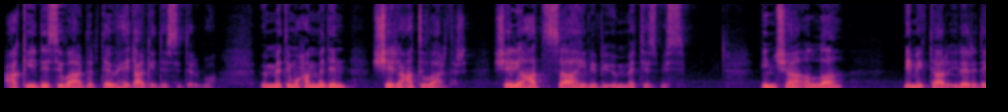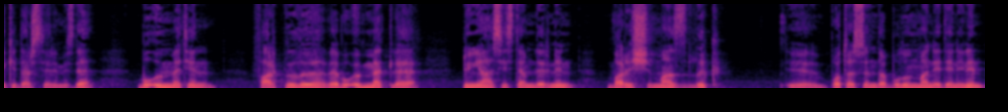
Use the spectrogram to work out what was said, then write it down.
akidesi vardır. Tevhid akidesidir bu. Ümmeti Muhammed'in şeriatı vardır. Şeriat sahibi bir ümmetiz biz. İnşallah bir miktar ilerideki derslerimizde bu ümmetin farklılığı ve bu ümmetle dünya sistemlerinin barışmazlık e, potasında bulunma nedeninin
